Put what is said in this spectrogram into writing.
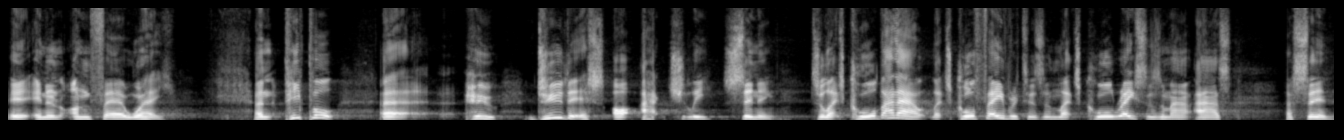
in an unfair way. And people uh, who do this are actually sinning. So let's call that out. Let's call favoritism, let's call racism out as a sin.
